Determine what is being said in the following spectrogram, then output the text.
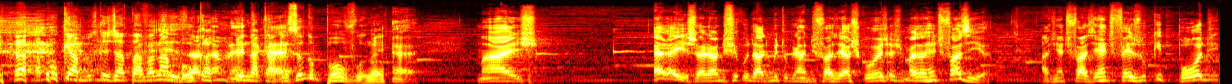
Porque a música já estava na boca e na cabeça é. do povo, né? É. Mas era isso, era uma dificuldade muito grande de fazer as coisas, mas a gente fazia. A gente fazia, a gente fez o que pôde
